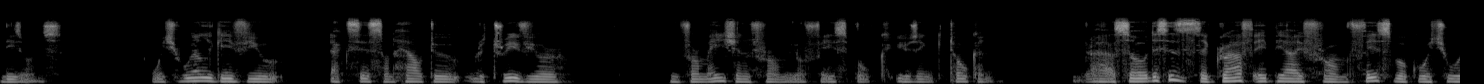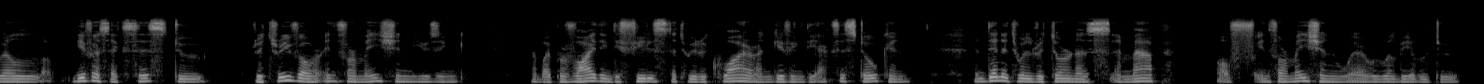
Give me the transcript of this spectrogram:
these ones which will give you access on how to retrieve your information from your Facebook using token Uh, so this is a graph API from Facebook which will give us access to retrieve our information using uh, by providing the fields that we require and giving the access token. And then it will return us a map of information where we will be able to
